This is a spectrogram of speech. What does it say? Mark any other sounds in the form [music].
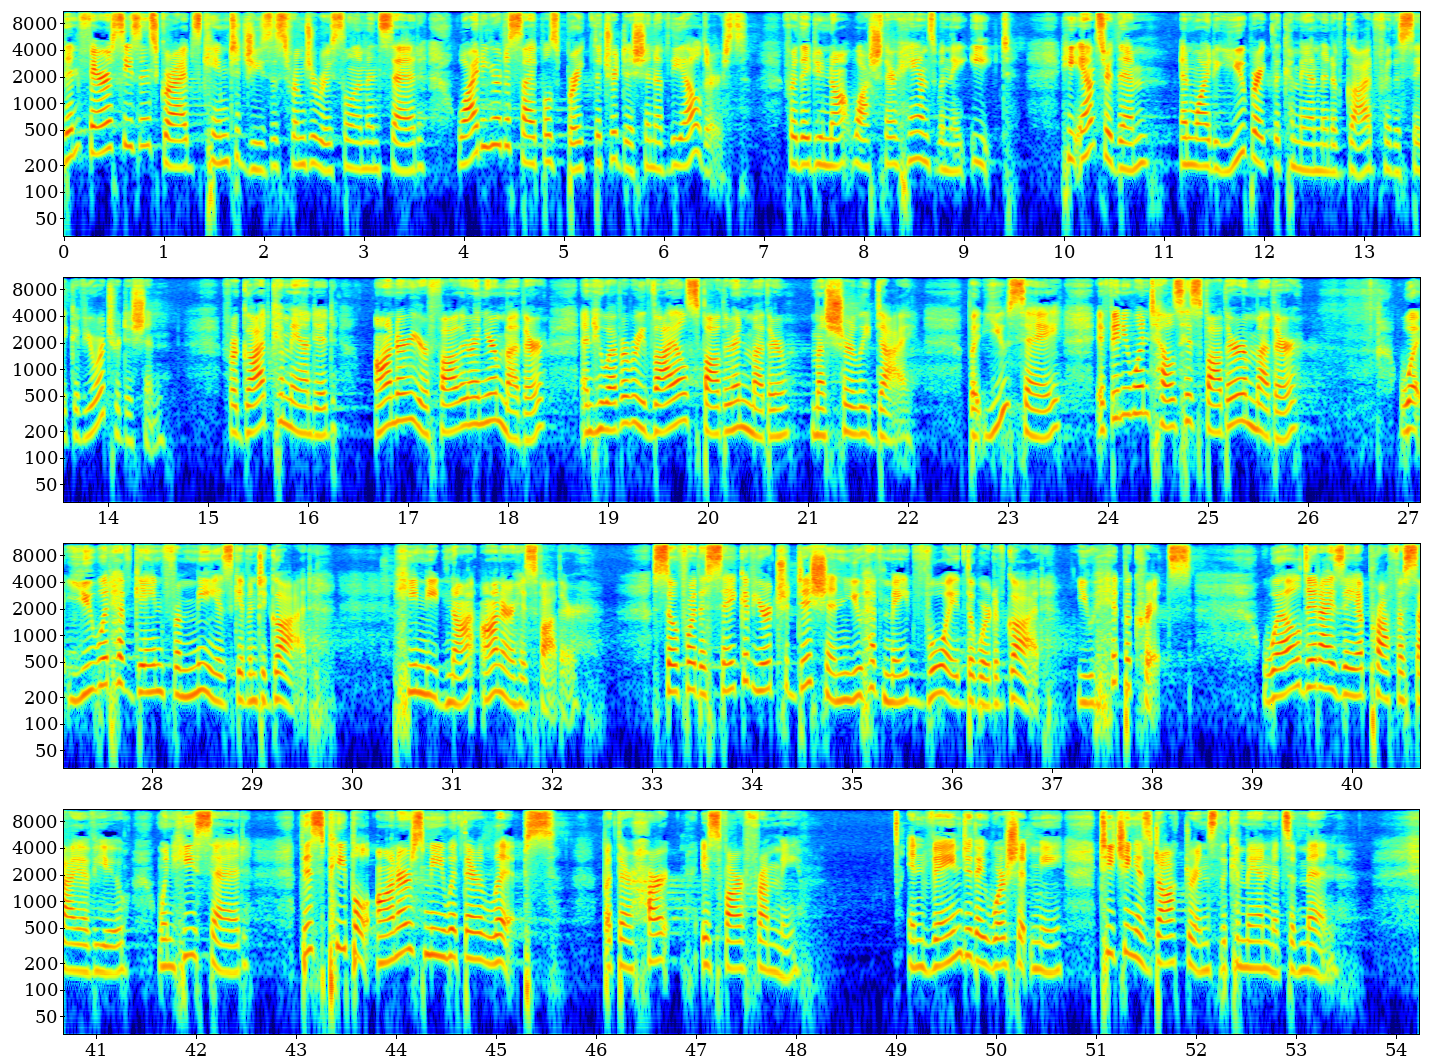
Then Pharisees and scribes came to Jesus from Jerusalem and said, Why do your disciples break the tradition of the elders? For they do not wash their hands when they eat. He answered them, And why do you break the commandment of God for the sake of your tradition? For God commanded, Honor your father and your mother, and whoever reviles father and mother must surely die. But you say, If anyone tells his father or mother, What you would have gained from me is given to God, he need not honor his father. So, for the sake of your tradition, you have made void the word of God, you hypocrites. Well did Isaiah prophesy of you when he said, This people honors me with their lips but their heart is far from me. In vain do they worship me, teaching as doctrines the commandments of men.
